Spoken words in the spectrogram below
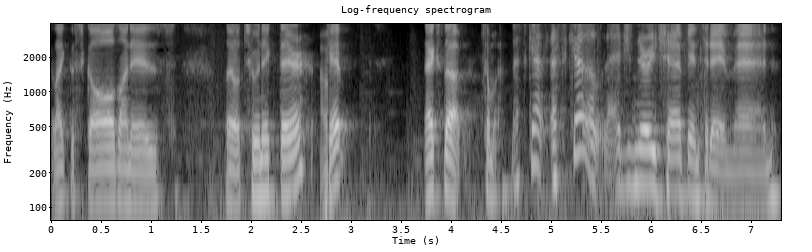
like the skulls on his little tunic there. Okay. Next up, come on, let's get let's get a legendary champion today, man.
